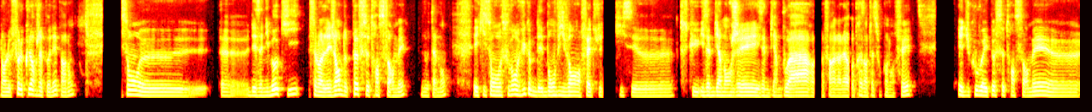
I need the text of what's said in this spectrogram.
dans le folklore japonais, pardon, qui sont euh, euh, des animaux qui, selon la légende, peuvent se transformer, notamment, et qui sont souvent vus comme des bons vivants, en fait. Qui c'est euh, parce qu'ils aiment bien manger, ils aiment bien boire, enfin dans la représentation qu'on en fait. Et du coup, ouais, ils peuvent se transformer. euh,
